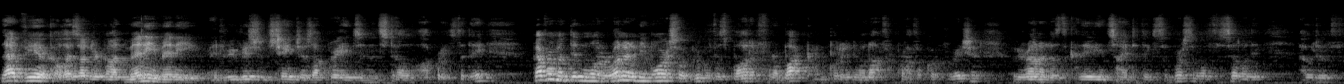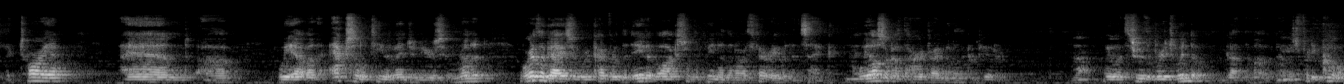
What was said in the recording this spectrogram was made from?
That vehicle has undergone many, many revisions, changes, upgrades, and it still operates today. Government didn't want to run it anymore, so a group of us bought it for a buck and put it into a not-for-profit corporation. We run it as the Canadian Scientific Submersible Facility out of Victoria, and uh, we have an excellent team of engineers who run it. We're the guys who recovered the data box from the Queen of the North Ferry when it sank. We also got the hard drive out of the computer. We went through the bridge window and got them out. That was pretty cool.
